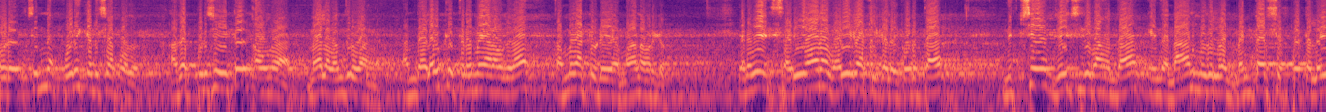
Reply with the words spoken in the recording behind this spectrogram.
ஒரு சின்ன பொறி கிடைச்சா போதும். அதை பிடிச்சிக்கிட்டு அவங்க மேலே வந்துடுவாங்க அந்த அளவுக்கு திறமையானவங்க தான் தமிழ்நாட்டுடைய மாணவர்கள். எனவே சரியான வழிகாட்டல்களை கொடுத்தால் நிச்சயம் ஜெயிச்சிடுவாங்க தான் இந்த நான் முதல்வன் மென்டார்ஷிப் போர்ட்டலை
